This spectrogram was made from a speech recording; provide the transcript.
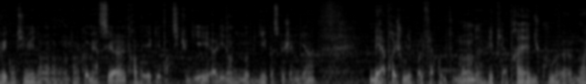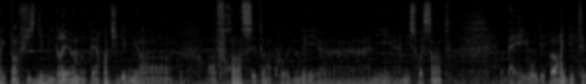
vais, continuer dans, le commercial, travailler avec les particuliers, aller dans l'immobilier parce que j'aime bien. Mais après, je voulais pas le faire comme tout le monde. Et puis après, du coup, moi étant fils d'immigré, mon père, quand il est venu en, France, c'était en quoi Dans les années 60. Ben, au départ, il, était,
